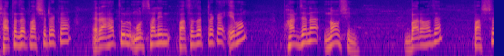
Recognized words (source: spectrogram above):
সাত হাজার পাঁচশো টাকা, রাহাতুল মোরসালিন পাঁচ হাজার টাকা এবং ফারজানা নৌসিন বারো হাজার পাঁচশো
